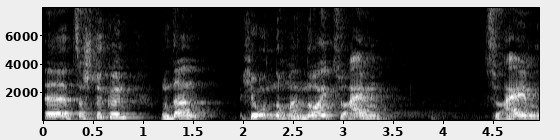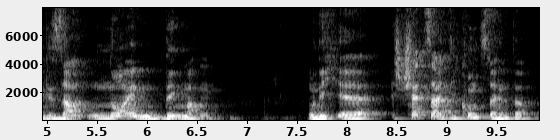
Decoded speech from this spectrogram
äh, zerstückeln und dann hier unten nochmal neu zu einem, zu einem gesamten neuen Ding machen. Und ich äh, schätze halt die Kunst dahinter.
